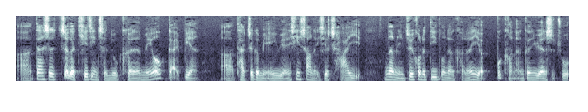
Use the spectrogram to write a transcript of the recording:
啊、但是这个贴近程度可能没有改变啊、它这个免疫原性上的一些差异。那么你最后的滴度呢，可能也不可能跟原始株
